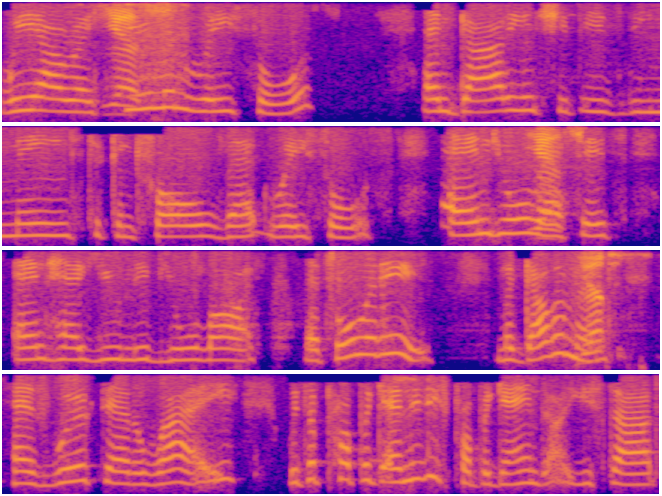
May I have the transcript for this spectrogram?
We are a Yes. human resource, and guardianship is the means to control that resource and your Yes. assets and how you live your life. That's all it is. And the government Yep. has worked out a way with the propaganda. It is propaganda. You start,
